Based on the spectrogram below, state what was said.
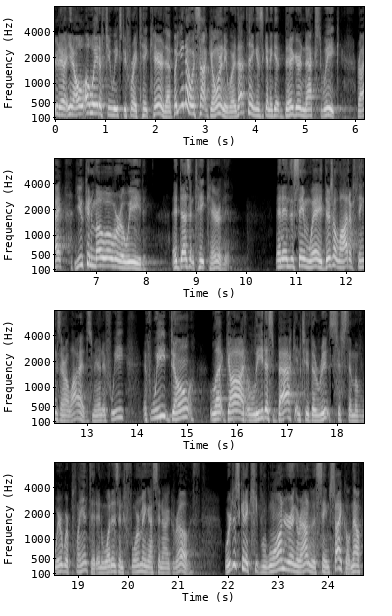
you know, I'll, I'll, wait a few weeks before I take care of that. But you know it's not going anywhere. That thing is going to get bigger next week, right? You can mow over a weed. It doesn't take care of it. And in the same way, there's a lot of things in our lives, man. If we, if we don't let God lead us back into the root system of where we're planted and what is informing us in our growth, we're just going to keep wandering around in the same cycle. Now,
